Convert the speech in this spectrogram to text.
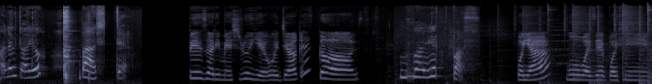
حالا دایو بسته. بذاریمش روی اجاق گاز. و یک باس باید مواظب باشیم.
